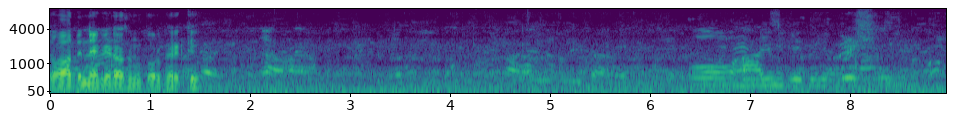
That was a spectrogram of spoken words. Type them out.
ਦਵਾ ਦਿੰਨੇ ਆ ਗੇੜਾ ਤੁਹਾਨੂੰ ਤੁਰ ਫਿਰ ਕੇ। ਉਹ ਹਾਂ ਇਹ ਨਹੀਂ ਖੇਤੀ ਆ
